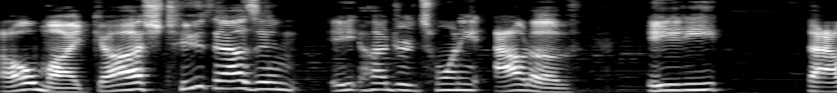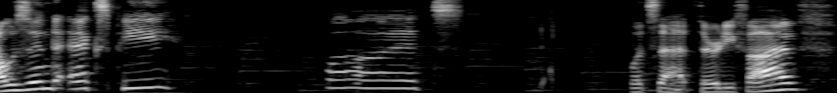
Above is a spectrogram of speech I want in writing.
Oh my gosh, 2,820 out of 80,000 XP. What? What's that? 35.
